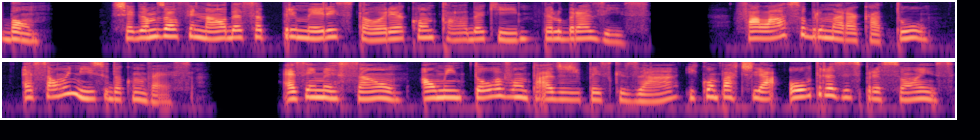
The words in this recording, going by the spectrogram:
Bom, chegamos ao final dessa primeira história contada aqui pelo Brasis. Falar sobre o maracatu é só o início da conversa. Essa imersão aumentou a vontade de pesquisar e compartilhar outras expressões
